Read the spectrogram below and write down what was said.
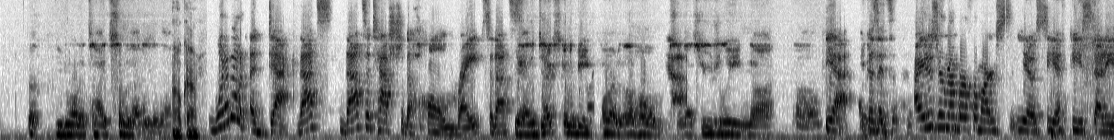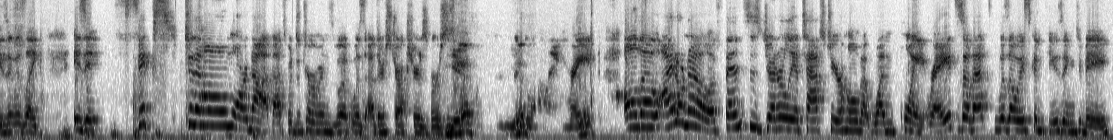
you'd want to tie some of that into that. Okay. What about a deck? That's that's attached to the home, right? So that's Yeah, the deck's going to be part of the home, so that's usually not Um, Yeah, because it's. I just remember from our you know CFP studies, it was like, is it fixed to the home or not? That's what determines what was other structures versus Yeah, the yeah. dwelling, right? Although I don't know, a fence is generally attached to your home at one point, right? So that was always confusing to me.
